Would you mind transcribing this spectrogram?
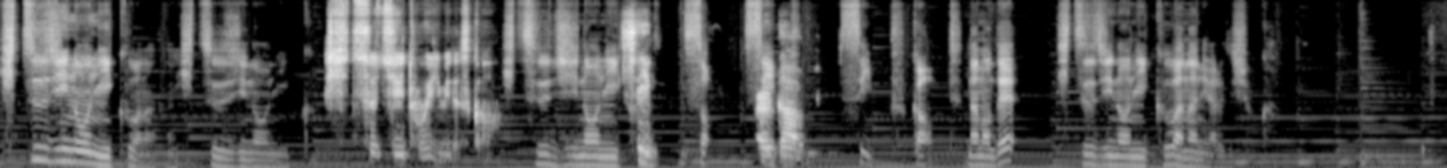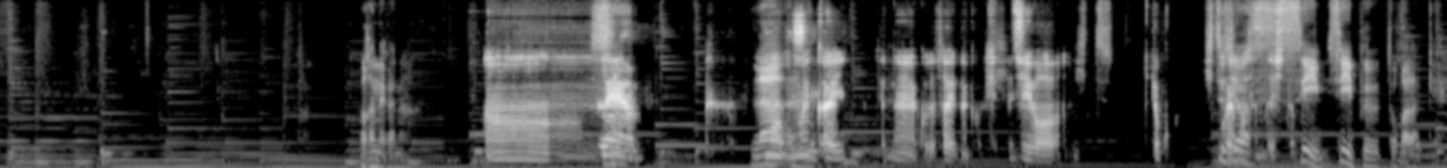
羊の肉は何ですかね羊の肉。羊どういう意味ですか？羊の肉。Sheep そう。or goat. sheep, goat。なので、羊の肉は何になるでしょうかわかんないかな。あー Lamb. もラうもう一回ねください。なんか羊はよく羊はわかりませんでしたシーシープとかだっけ？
